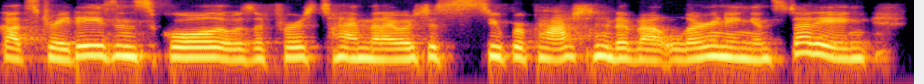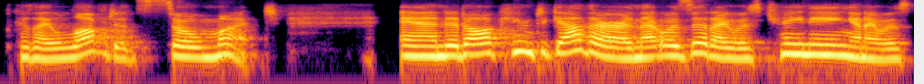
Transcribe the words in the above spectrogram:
got straight A's in school. It was the first time that I was just super passionate about learning and studying because I loved it so much. And it all came together. And that was it. I was training and I was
